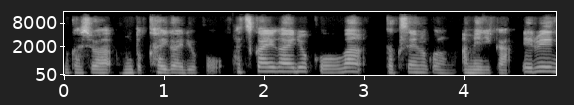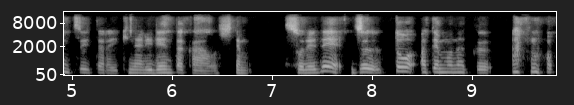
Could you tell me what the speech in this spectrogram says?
昔は本当海外旅行。初海外旅行は学生の頃のアメリカ。LA に着いたらいきなりレンタカーをしても、それでずっと当てもなく、あの、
